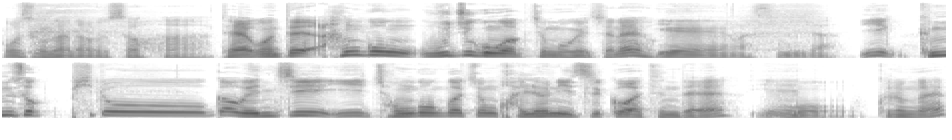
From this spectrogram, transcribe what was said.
오승훈 아나운서. 아, 대학원 때 항공 우주공학 전공했잖아요. 예, 맞습니다. 이 금속 피로가 왠지 이 전공과 좀 관련이 있을 것 같은데, 예. 뭐 그런가요?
